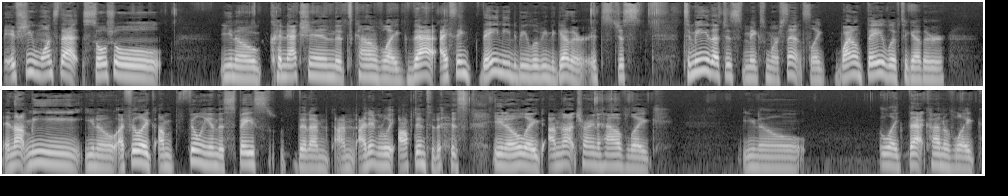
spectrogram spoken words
if she wants that social, you know, connection that's kind of like that, I think they need to be living together. It's just, to me, that just makes more sense. Like, why don't they live together? And not me you know i feel like i'm filling in this space that i'm i'm i didn't really opt into this you know like i'm not trying to have like you know like that kind of like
